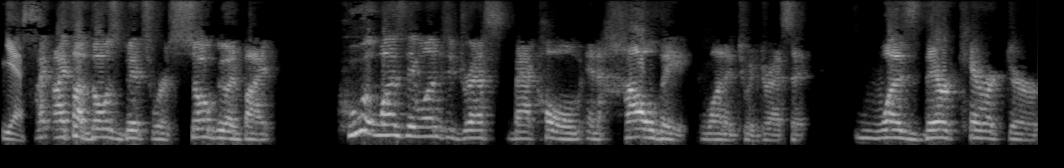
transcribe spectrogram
yes. I, I thought those bits were so good by who it was they wanted to address back home and how they wanted to address it was their character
